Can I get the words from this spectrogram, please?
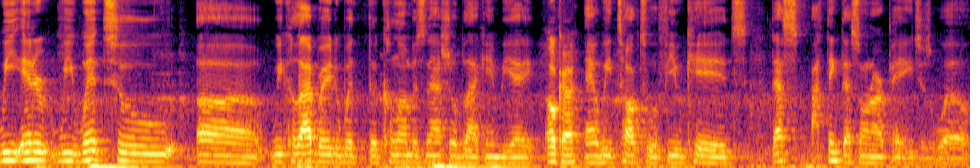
we entered we went to uh we collaborated with the columbus national black mba okay and we talked to a few kids that's i think that's on our page as well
